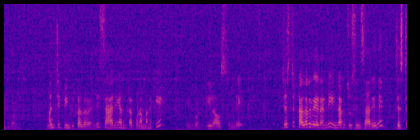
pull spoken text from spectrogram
ఇదిగోండి. మంచి పింక్ కలర్ అండి. శారీ అంతా కూడా మనకి ఇదిగోండి ఇలా వస్తుంది. జస్ట్ కలర్ వేరండి. ఇందాక చూసిన శారీని జస్ట్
